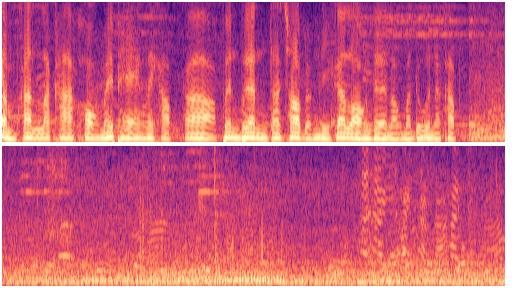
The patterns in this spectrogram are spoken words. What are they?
สำคัญราคาของไม่แพงเลยครับ ก็เพื่อนๆ ถ้าชอบแบบนี้ก็ลองเดินออกมาดูนะครับ hai hai hai chả cá hai chả cá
